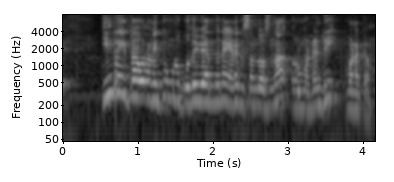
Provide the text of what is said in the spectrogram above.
இன்றைய தகவல் அனைத்து உங்களுக்கு உதவியாக இருந்ததுன்னா எனக்கு சந்தோஷம் தான் ரொம்ப நன்றி. வணக்கம்.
